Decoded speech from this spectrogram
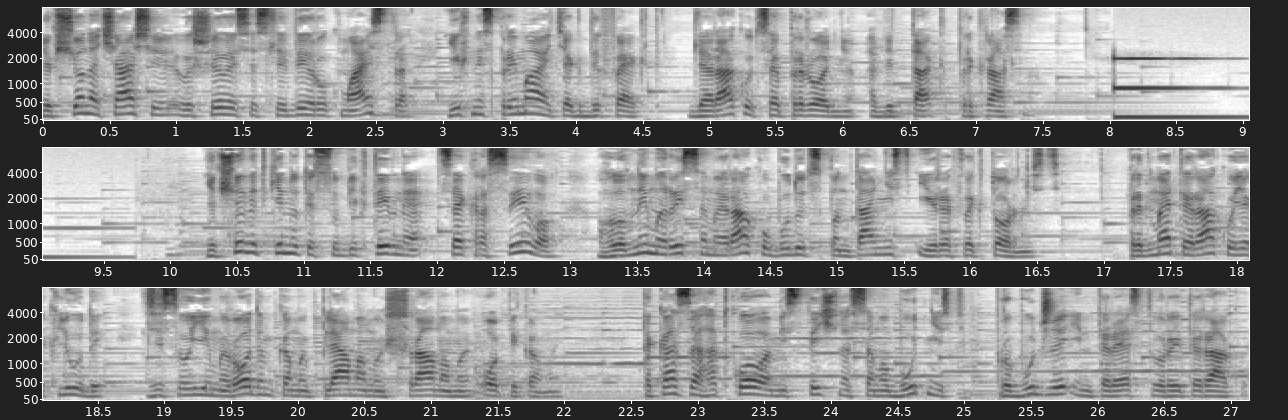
Якщо на чаші лишилися сліди рук майстра, їх не сприймають як дефект. Для раку це природньо, а відтак прекрасно. Якщо відкинути суб'єктивне це красиво, головними рисами раку будуть спонтанність і рефлекторність. Предмети раку як люди зі своїми родимками, плямами, шрамами, опіками. Така загадкова містична самобутність пробуджує інтерес творити раку,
